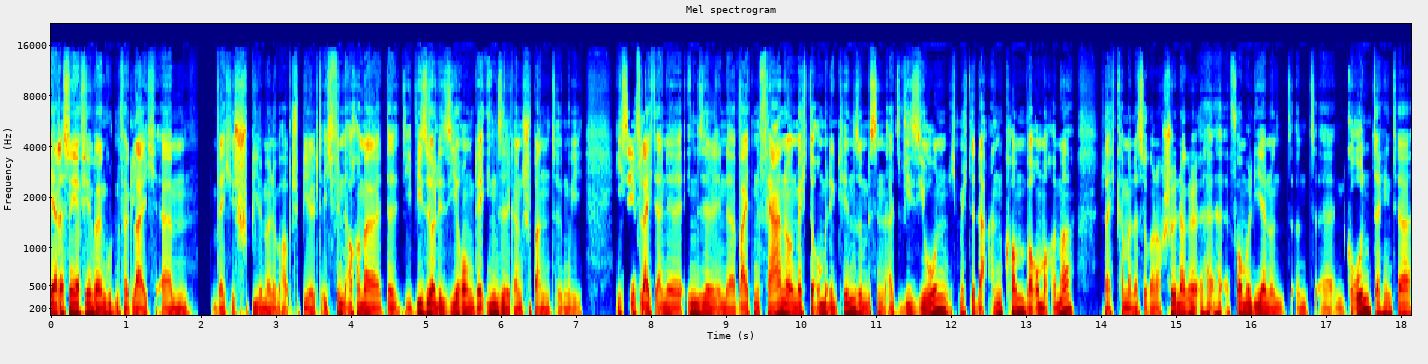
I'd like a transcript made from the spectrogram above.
Ja, das finde ich auf jeden Fall einen guten Vergleich. Ähm, welches Spiel man überhaupt spielt. Ich finde auch immer die Visualisierung der Insel ganz spannend irgendwie. Ich sehe vielleicht eine Insel in der weiten Ferne und möchte unbedingt hin, so ein bisschen als Vision. Ich möchte da ankommen, warum auch immer. Vielleicht kann man das sogar noch schöner äh, formulieren und, und äh, einen Grund dahinter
